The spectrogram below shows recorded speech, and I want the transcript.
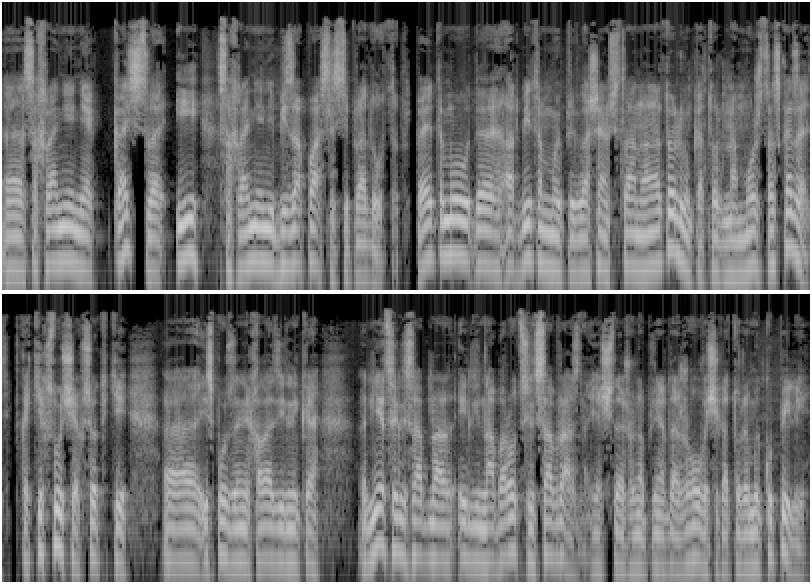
э, сохранения качества и сохранения безопасности продуктов. Поэтому да, арбитром мы приглашаем Светлану Анатольевну, которая нам может рассказать, в каких случаях все-таки э, использование холодильника нецелесообразно или наоборот целесообразно. Я считаю, что, например, даже овощи, которые мы купили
